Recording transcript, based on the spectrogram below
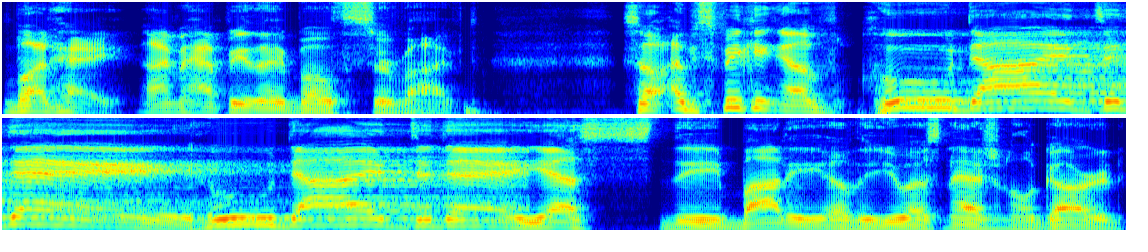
But hey, I'm happy they both survived. So I'm speaking of who died today. Who died today? Yes, the body of the U.S. National Guard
